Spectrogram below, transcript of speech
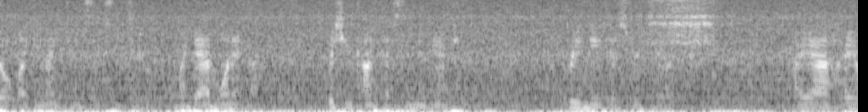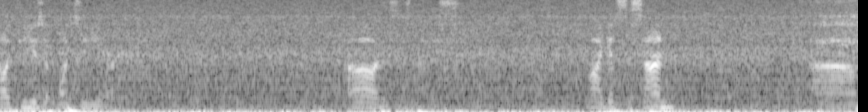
built like in 1962. My dad won it in a fishing contest in New Hampshire. Pretty neat history to it. I, uh, I like to use it once a year. Oh, this is nice. Well, I guess the sun um,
